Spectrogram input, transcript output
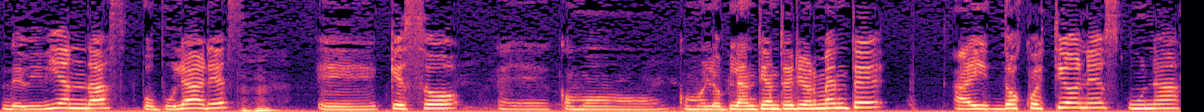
de viviendas populares, eh, que eso, como, como lo planteé anteriormente, hay dos cuestiones. Una,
